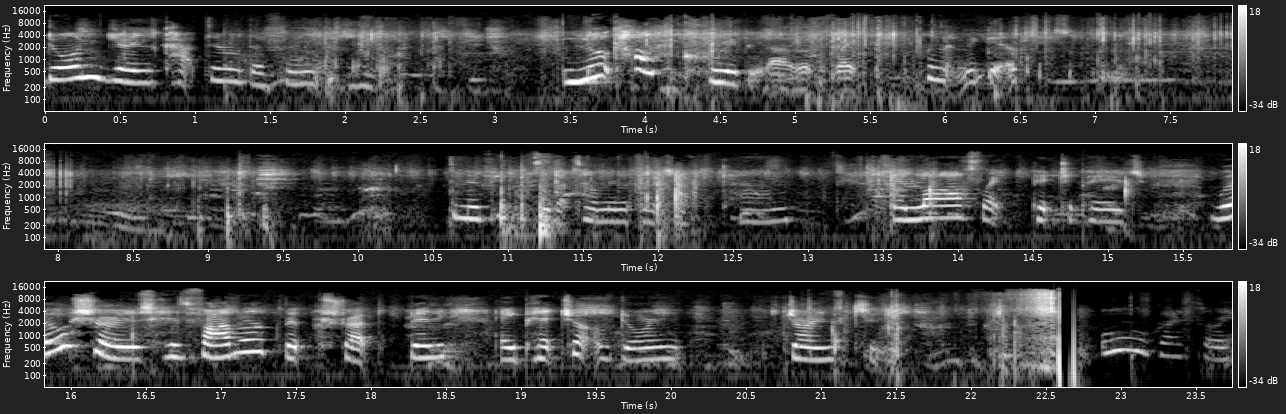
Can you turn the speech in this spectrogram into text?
Don Jones, captain of the Flint. Look how creepy that looks like. Let me get a close up. Don't know if you can see that. Tell me in the comments if you can. The last like picture page. Will shows his father bookstrapped Billy a picture of Dorian Jones cutie. Oh guys, sorry.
